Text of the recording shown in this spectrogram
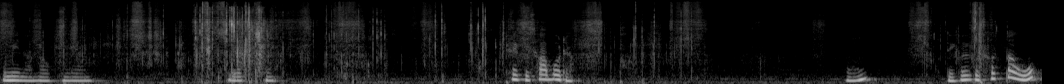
고민 안 하고 그냥 이렇게 팩을 사버려. 응? 내가 이거 샀다고?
